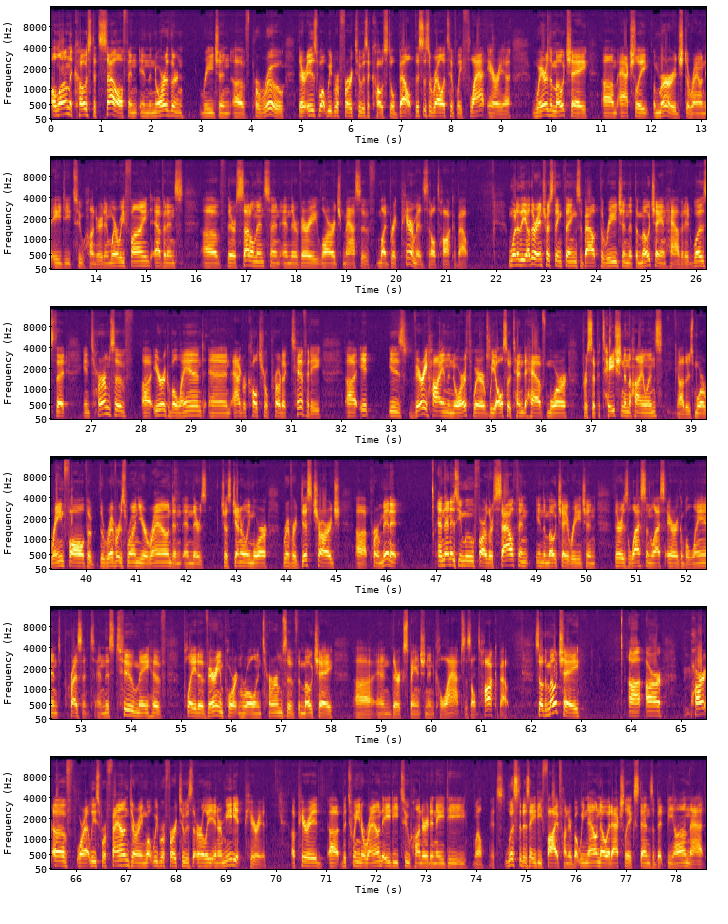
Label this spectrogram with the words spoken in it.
Along the coast itself, in, in the northern region of Peru, there is what we'd refer to as a coastal belt. This is a relatively flat area where the Moche um, actually emerged around AD 200 and where we find evidence of their settlements and, and their very large, massive mud brick pyramids that I'll talk about. One of the other interesting things about the region that the Moche inhabited was that in terms of uh, irrigable land and agricultural productivity, uh, it is very high in the north where we also tend to have more precipitation in the highlands. Uh, there's more rainfall, the, the rivers run year round, and, and there's just generally more river discharge uh, per minute. And then as you move farther south in, in the Moche region, there is less and less arable land present. And this too may have played a very important role in terms of the Moche uh, and their expansion and collapse, as I'll talk about. So the Moche uh, are part of, or at least were found during what we'd refer to as the early intermediate period, a period uh, between around AD 200 and AD, well, it's listed as AD 500, but we now know it actually extends a bit beyond that.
